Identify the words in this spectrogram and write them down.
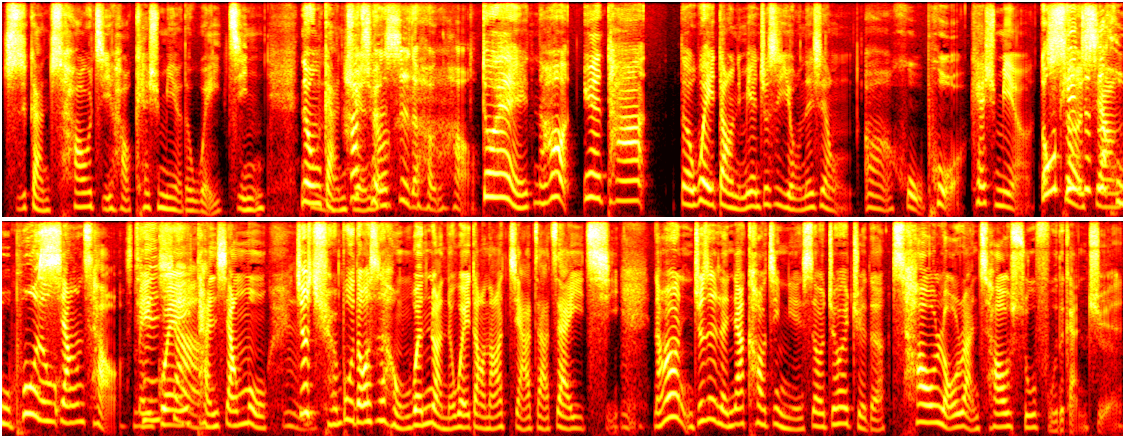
直质感超级好 Cashmere 的围巾那种感觉，它诠释的很好。对，然后因为它。的味道里面就是有那种呃琥珀、cashmere，冬天就是琥珀的香草、玫瑰、檀香木，嗯、就全部都是很温暖的味道，然后夹杂在一起，嗯、然后你就是人家靠近你的时候，就会觉得超柔软、超舒服的感觉。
